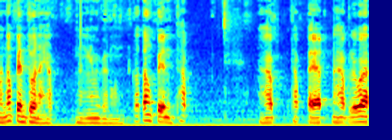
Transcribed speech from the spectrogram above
มันต้องเป็นตัวไหนครับหนึ่งนิ้วมีแปดหุนก็ต้องเป็นทับนะครับทับ8นะครับหรือว่า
